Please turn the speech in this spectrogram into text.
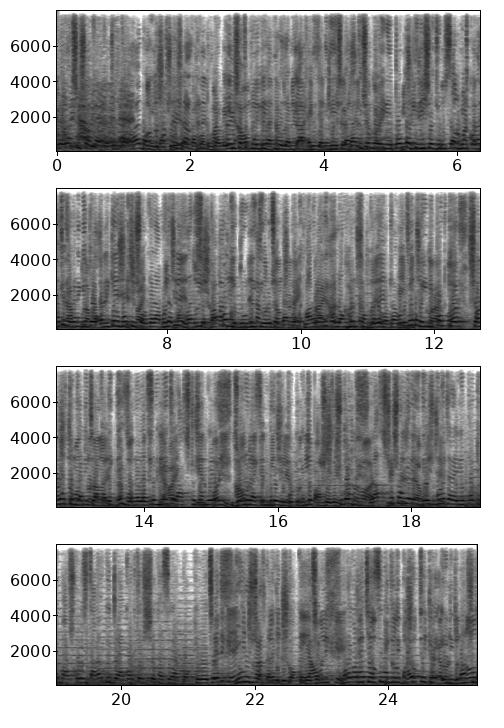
প্রবাসী সরকার গঠন করা হয় বা নির্বাচিত সরকার গঠন এই সাথে জাতিসংঘের এই রিপোর্টটা তিরিশে জুন সাবমিট করা হয়েছে যেখানে কিন্তু অন্তর্বর্তী সরকার আমলে ব্যাপক দুর্নীতি হয়েছে ব্যাপক মানবাধিকার লঙ্ঘন সংক্রান্ত ঘটনা ঘটেছে। এবং এই রিপোর্টকে সমর্থন জানিয়েছে একাধিক দেশ জেনারেল অ্যাসেম্বলিতে রাষ্ট্রসংঘের জেনারেল অ্যাসেম্বলিতে রিপোর্টটি কিন্তু পাশ হয়েছে সুতরাং রাষ্ট্রসংঘের এই দেশগুলো যারা এই রিপোর্টটি পাশ করেছে তারাও কিন্তু এক অর্থে শেখ হাসিনার রয়েছে। ইউনুস সরকারের বিপক্ষে রয়েছে। মনে করা হচ্ছে হাসিনা যদি ভারত থেকে এই নির্বাচিত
